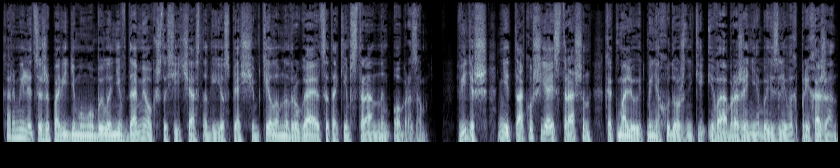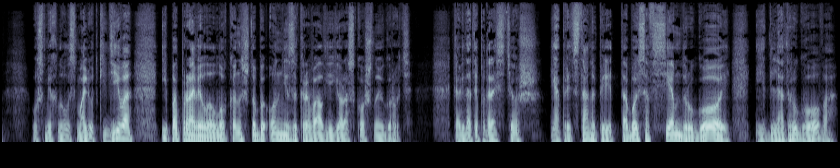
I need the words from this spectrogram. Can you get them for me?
Кормилице же, по-видимому, было невдомек, что сейчас над ее спящим телом надругаются таким странным образом. Видишь, не так уж я и страшен, как малюют меня художники и воображение боязливых прихожан. Усмехнулась малютке Дива и поправила локон, чтобы он не закрывал ее роскошную грудь. Когда ты подрастешь, я предстану перед тобой совсем другой и для другого.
